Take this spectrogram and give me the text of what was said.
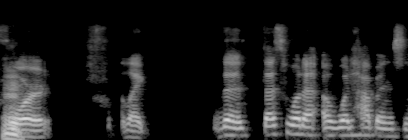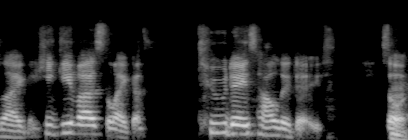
Mm. for f- like the that's what uh, what happens like he give us like a two days holidays. So Mm.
